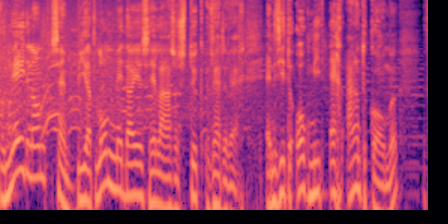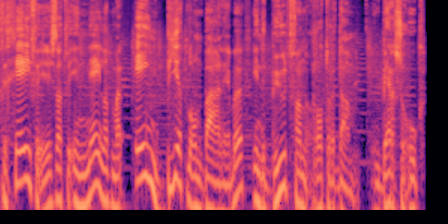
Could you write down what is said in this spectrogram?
Voor Nederland zijn biathlonmedailles helaas een stuk verder weg. En die zitten ook niet echt aan te komen. Het gegeven is dat we in Nederland maar één biathlonbaan hebben in de buurt van Rotterdam, in Bergse Hoek.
